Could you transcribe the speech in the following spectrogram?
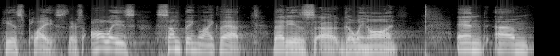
his place. There's always something like that that is uh, going on. And um,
